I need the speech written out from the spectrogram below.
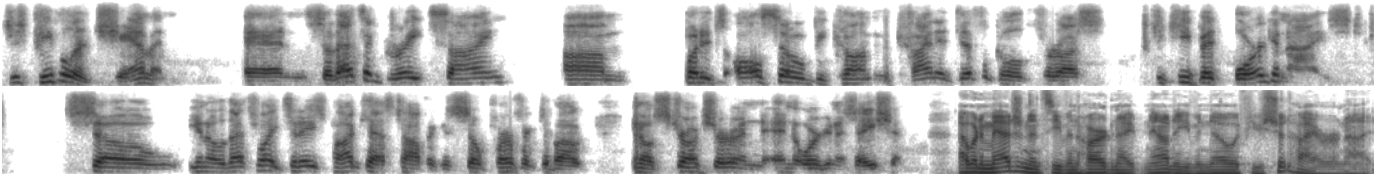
just people are jamming, and so that's a great sign. Um, but it's also become kind of difficult for us to keep it organized. So, you know, that's why today's podcast topic is so perfect about, you know, structure and, and organization. I would imagine it's even hard now to even know if you should hire or not.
